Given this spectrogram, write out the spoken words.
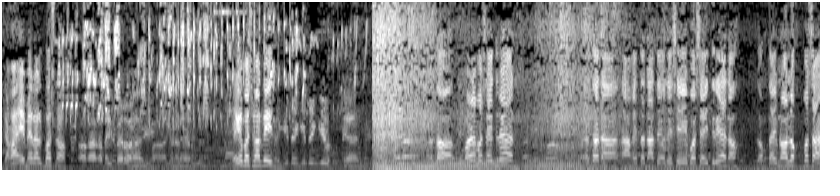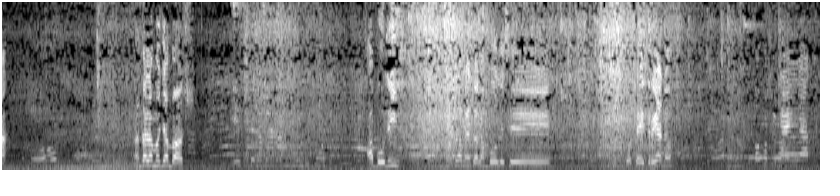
Tsaka emerald, boss, no? Oh, kakatay, meron. Mga ganun, meron din. Sige, Boss Marvin. Thank you, thank you, thank you. Yan. Ito, kumara Boss Adrian. Ito, na, nakita natin ulit si Boss Adrian, no? Long time no look, boss, ah. Ang dala mo dyan, boss? Ah, bully. Ito, may dalang bully si Boss Adrian, no? Tapos sinayin natin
